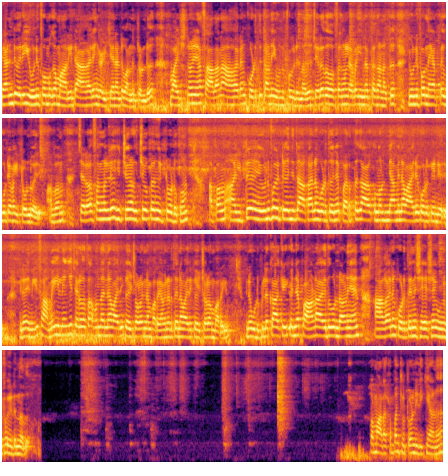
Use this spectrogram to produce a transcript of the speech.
രണ്ടുപേരും യൂണിഫോമൊക്കെ മാറിയിട്ട് ആഹാരം കഴിക്കാനായിട്ട് വന്നിട്ടുണ്ട്. വൈഷ്ണവ് ഞാൻ സാധാരണ ആഹാരം കൊടുത്തിട്ടാണ് യൂണിഫോം ഇടുന്നത്. ചില ദിവസങ്ങളിൽ അവ ഇന്നത്തെ കണക്ക് യൂണിഫോം നേരത്തെ കൂട്ടി അവ ഇട്ടുകൊണ്ട് വരും. അപ്പം ചില ദിവസങ്ങളിൽ കിച്ചുവിനെ കിച്ചുവൊക്കെ ഇട്ട് കൊടുക്കും. അപ്പം ഇട്ട് യൂണിഫോം ഇട്ട് കഴിഞ്ഞിട്ട് ആഹാരം കൊടുത്തു കഴിഞ്ഞാൽ പുറത്ത് കാക്കുന്നതുകൊണ്ട് ഞാൻ പിന്നെ വാരി കൊടുക്കേണ്ടി വരും. പിന്നെ എനിക്ക് സമയമില്ലെങ്കിൽ ചില ദിവസം അവൻ തന്നെ വാരി കഴിച്ചോളാം ഞാൻ പറയും. അവന്റെ അടുത്ത് തന്നെ വാരി കഴിച്ചോളാൻ പറയും. പിന്നെ ഉടുപ്പിലൊക്കെ ആക്കി കഴിഞ്ഞാൽ പാടായതുകൊണ്ടാണ് ഞാൻ ആഹാരം കൊടുത്തതിന് ശേഷം യൂണിഫോം ഇടുന്നത്. ഇപ്പം അടക്കപ്പം ചുട്ടുകൊണ്ടിരിക്കുകയാണ്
